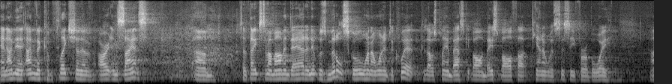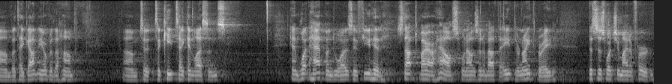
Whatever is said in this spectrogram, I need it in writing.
And I'm the, I'm the confliction of art and science. Um, so thanks to my mom and dad. And it was middle school when I wanted to quit because I was playing basketball and baseball. Thought piano was sissy for a boy. Um, but they got me over the hump um, to, to keep taking lessons. And what happened was, if you had stopped by our house when I was in about the eighth or ninth grade, this is what you might have heard.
